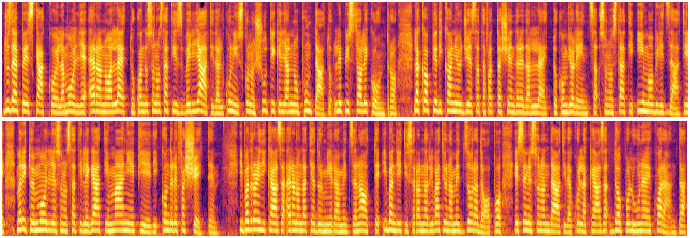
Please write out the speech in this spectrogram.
Giuseppe Scacco e la moglie erano a letto quando sono stati svegliati da alcuni sconosciuti che gli hanno puntato le pistole contro. La coppia di coniugi è stata fatta scendere dal letto con violenza, sono stati immobilizzati. Marito e moglie sono stati legati mani e piedi con delle fascette. I padroni di casa erano andati a dormire a mezzanotte notte i banditi saranno arrivati una mezz'ora dopo e se ne sono andati da quella casa dopo l'una e quaranta.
